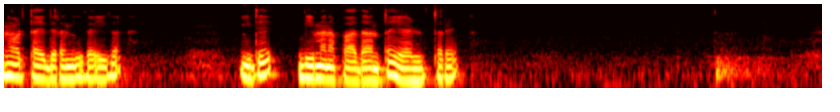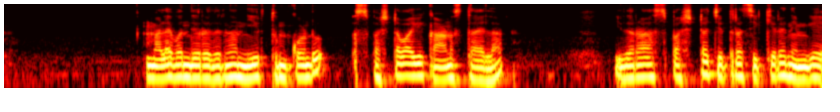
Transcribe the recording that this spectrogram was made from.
ನೋಡ್ತಾ ಇದ್ದೀರ ಈಗ ಈಗ? ಇದೇ ಭೀಮನ ಪಾದ ಅಂತ ಹೇಳ್ತಾರೆ. ಮಳೆ ಬಂದಿರೋದ್ರಿಂದ ನೀರು ತುಂಬಿಕೊಂಡು ಸ್ಪಷ್ಟವಾಗಿ ಕಾಣಿಸ್ತಾ ಇಲ್ಲ. ಇದರ ಸ್ಪಷ್ಟ ಚಿತ್ರ ಸಿಕ್ಕಿರೆ ನಿಮಗೆ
